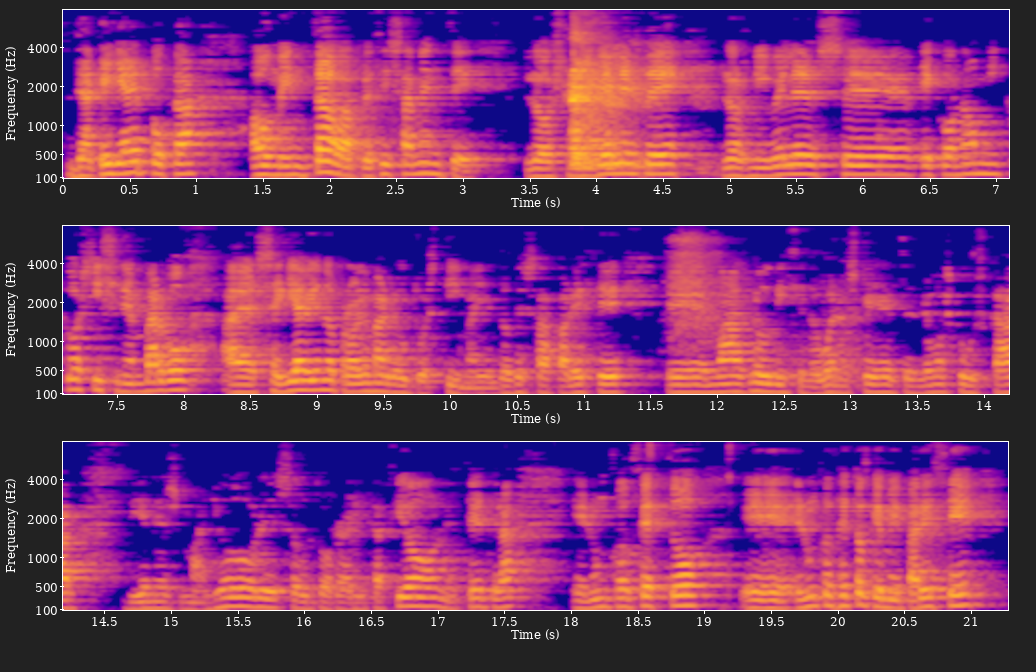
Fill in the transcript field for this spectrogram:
de aquella época, aumentaba precisamente los niveles de los niveles eh, económicos y sin embargo eh, seguía habiendo problemas de autoestima. Y entonces aparece eh, Maslow diciendo bueno es que tendremos que buscar bienes mayores autorrealización etcétera en un concepto en un concepto que me parece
